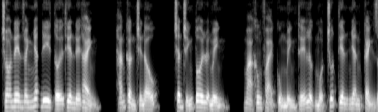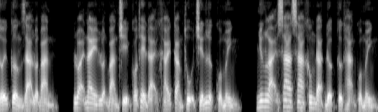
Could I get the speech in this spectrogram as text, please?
Cho nên doanh nhất đi tới thiên đế thành, hắn cần chiến đấu, chân chính tôi luyện mình, mà không phải cùng mình thế lực một chút tiên nhân cảnh giới cường giả luận bản loại này luận bản chỉ có thể đại khái cảm thụ chiến lược của mình, nhưng lại xa xa không đạt được cực hạn của mình.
